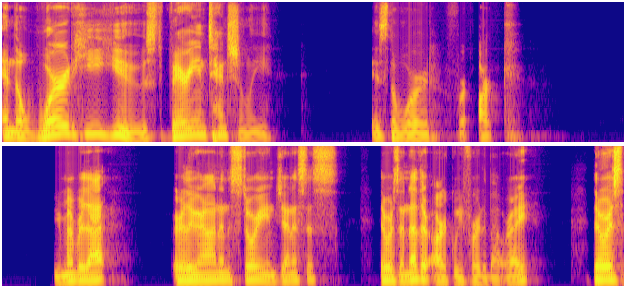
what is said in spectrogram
And the word he used very intentionally is the word for ark. You remember that earlier on in the story in Genesis? There was another ark we've heard about, right? There was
